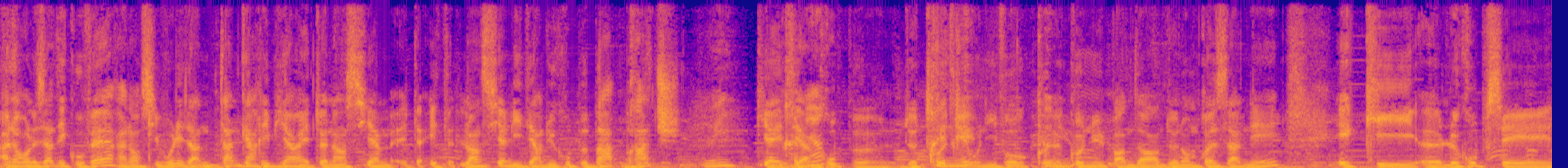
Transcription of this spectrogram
Alors on les a découverts. Alors si vous voulez, Dan, Garibien est un ancien, est, l'ancien leader du groupe Bratch, qui a été un groupe euh, de très très haut niveau connu. pendant de nombreuses années et qui euh, le groupe s'est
